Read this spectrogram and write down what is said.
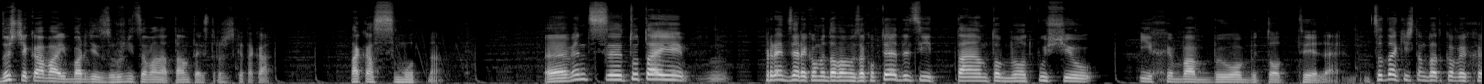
dość ciekawa i bardziej zróżnicowana. Tamta jest troszeczkę taka, taka smutna. E, więc e, tutaj prędzej rekomendowałbym zakup tej edycji, tam to bym odpuścił i chyba byłoby to tyle. Co do jakichś tam dodatkowych e,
